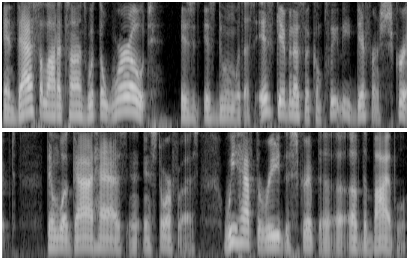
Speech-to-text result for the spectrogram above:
And that's a lot of times what the world is is doing with us. It's giving us a completely different script than what God has in, in store for us. We have to read the script of, of the Bible.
